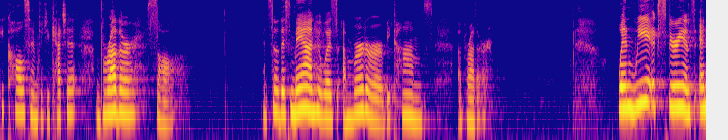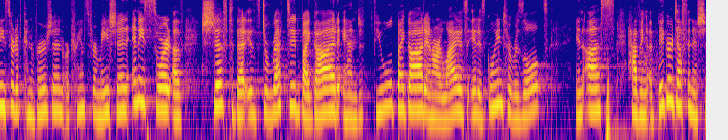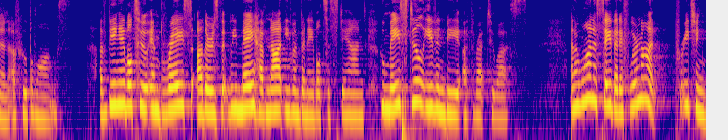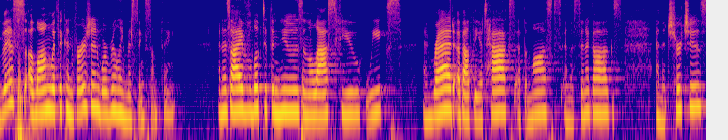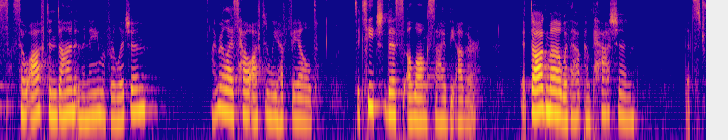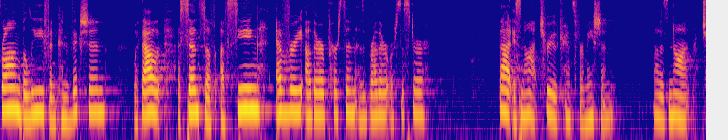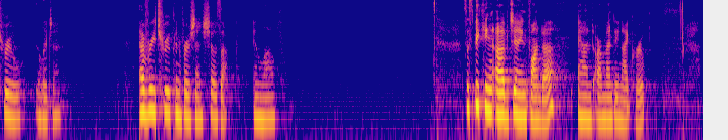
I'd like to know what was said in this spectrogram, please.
he calls him, did you catch it? Brother Saul. And so this man who was a murderer becomes a brother. When we experience any sort of conversion or transformation, any sort of shift that is directed by God and fueled by God in our lives, it is going to result in us having a bigger definition of who belongs, of being able to embrace others that we may have not even been able to stand, who may still even be a threat to us. And I want to say that if we're not preaching this along with the conversion, we're really missing something. And as I've looked at the news in the last few weeks and read about the attacks at the mosques and the synagogues and the churches so often done in the name of religion, I realize how often we have failed to teach this alongside the other. That dogma without compassion, that strong belief and conviction without a sense of, of seeing every other person as brother or sister, that is not true transformation. That is not true religion. Every true conversion shows up in love. So, speaking of Jane Fonda and our Monday night group,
